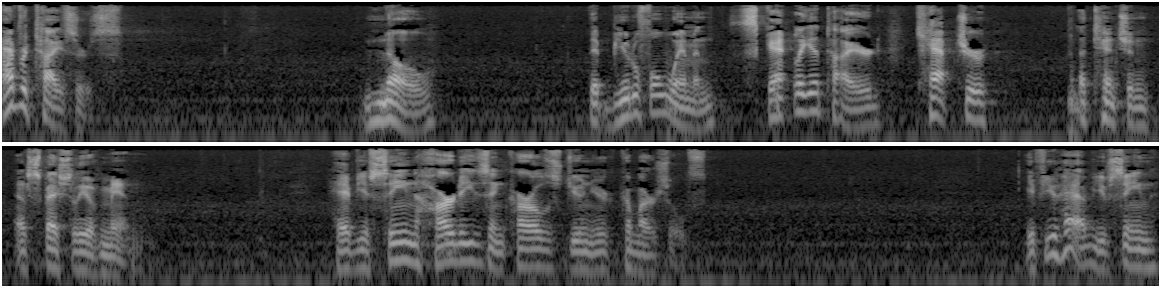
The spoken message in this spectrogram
Advertisers know that beautiful women, scantily attired, capture attention, especially of men. Have you seen Hardee's and Carl's Jr. commercials? If you have, you've seen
